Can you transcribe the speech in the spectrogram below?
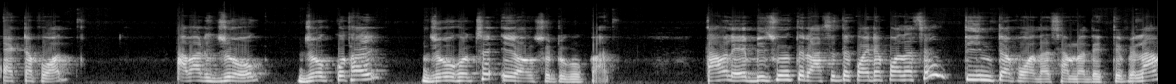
একটা পদ। আবার যোগ যোগ কোথায়? যোগ হচ্ছে এই অংশটুকু কাজ। তাহলে বীজগণিত রাশিতে কয়টা পদ আছে? তিনটা পদ আছে আমরা দেখতে পেলাম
